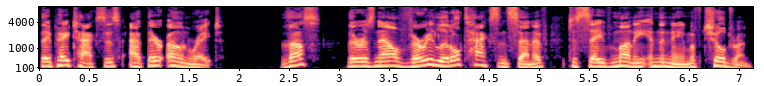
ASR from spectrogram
they pay taxes at their own rate. Thus, there is now very little tax incentive to save money in the name of children.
